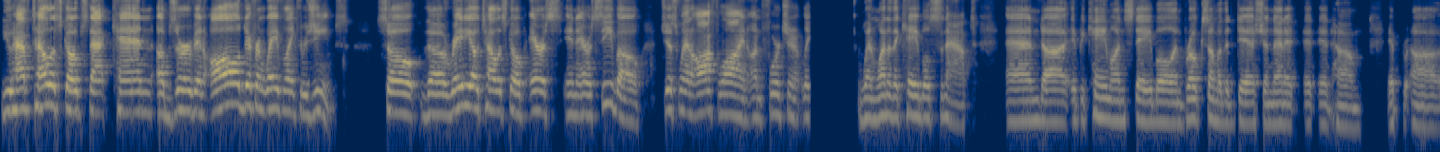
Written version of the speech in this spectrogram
you have telescopes that can observe in all different wavelength regimes. So the radio telescope in Arecibo just went offline, unfortunately, when one of the cables snapped and uh, it became unstable and broke some of the dish and then it, it, it, um, it uh,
